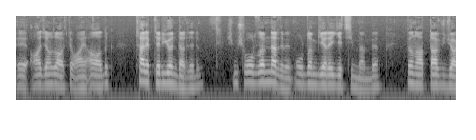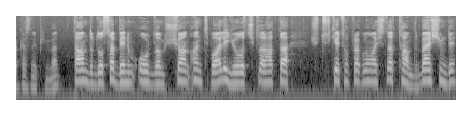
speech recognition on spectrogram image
E, alacağımızı aldık değil mi? Aynen aldık. Talepleri gönder dedim. Şimdi şu ordularım nerede benim? Oradan bir yere geçeyim ben be. Ben onu hatta video arkasına yapayım ben. Tamamdır dostlar benim ordularım şu an itibariyle yola çıktılar. Hatta şu Türkiye topraklarına ulaştılar tamamdır. Ben şimdi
